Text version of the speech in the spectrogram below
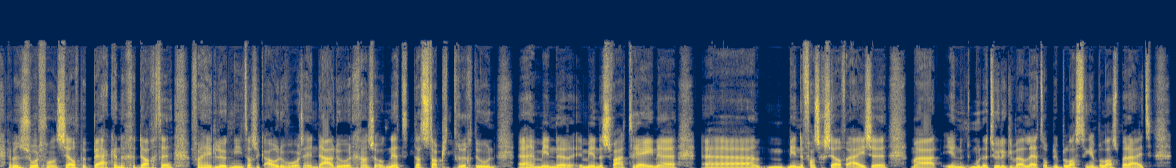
hebben een soort van zelfbeperkende gedachte van het lukt niet als ik ouder word. En daardoor gaan ze ook net dat stapje terug doen. minder, minder zwaar trainen. minder van zichzelf eisen. Maar je moet natuurlijk wel letten op de belasting en belastbaarheid.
